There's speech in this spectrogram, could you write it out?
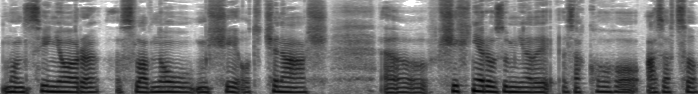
monsignor slavnou mši odčenáš, všichni rozuměli za koho a za co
